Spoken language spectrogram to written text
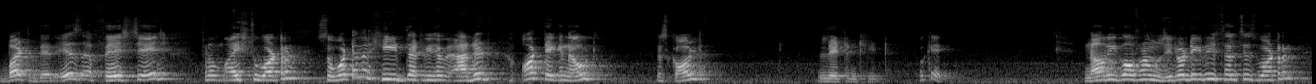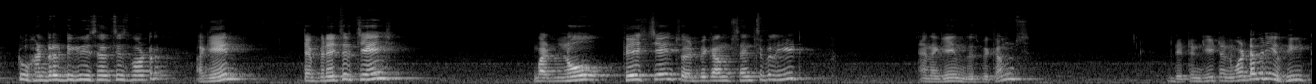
but there is a phase change from ice to water. So, whatever heat that we have added or taken out is called latent heat. Okay. Now we go from 0 degree Celsius water to 100 degree Celsius water. Again, temperature change, but no phase change so it becomes sensible heat. And again this becomes latent heat. And whatever you heat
